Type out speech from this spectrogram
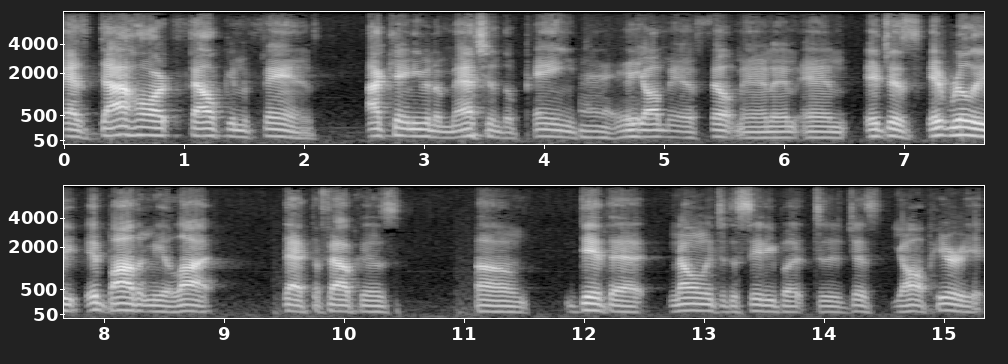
as diehard Falcon fans. I can't even imagine the pain Man, that y'all may have felt, man. And and it just it really it bothered me a lot that the Falcons um did that not only to the city but to just y'all period.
